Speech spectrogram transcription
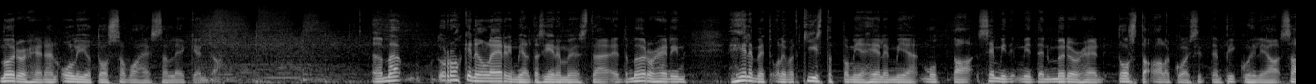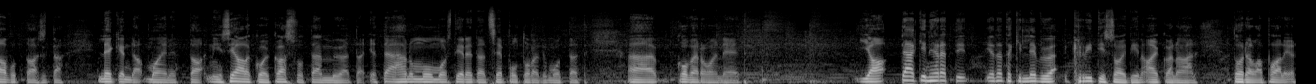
Motorhead oli jo tuossa vaiheessa legenda. Mä rohkenen olla eri mieltä siinä mielessä, että Murderheadin helmet olivat kiistattomia helmiä, mutta se, miten Murderhead tosta alkoi sitten pikkuhiljaa saavuttaa sitä legendamainetta, niin se alkoi kasvaa tämän myötä. Ja tämähän on muun muassa, tiedetään, että Sepulturet ja muut ää, coveroineet ja tämäkin herätti, ja tätäkin levyä kritisoitiin aikanaan todella paljon.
